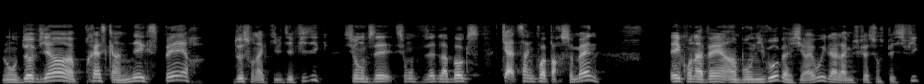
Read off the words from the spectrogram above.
l'on devient presque un expert de son activité physique. Si on faisait, de la boxe 4-5 fois par semaine et qu'on avait un bon niveau, ben, je dirais oui, là, la musculation spécifique,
